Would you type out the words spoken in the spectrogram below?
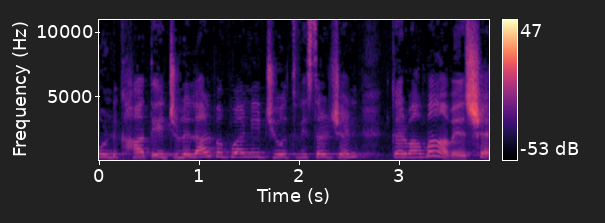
કુંડ ખાતે જુલેલાલ ભગવાનની જ્યોત વિસર્જન કરવામાં આવે છે.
